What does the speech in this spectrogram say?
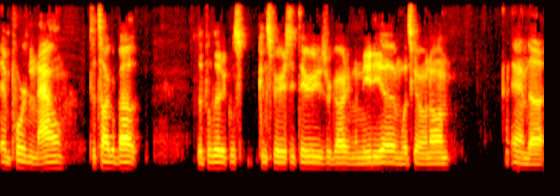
important now to talk about the political conspiracy theories regarding the media and what's going on. And uh,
